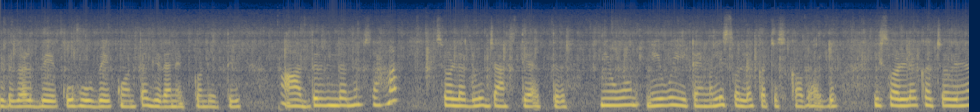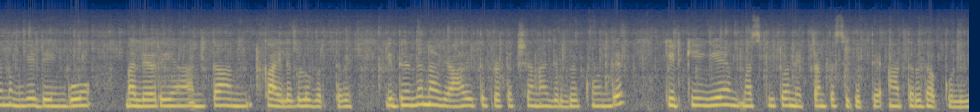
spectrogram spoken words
ಗಿಡಗಳು ಬೇಕು, ಹೂ ಬೇಕು ಅಂತ ಗಿಡ ನೆಟ್ಕೊಂಡಿರ್ತೀವಿ. ಅದರಿಂದನೂ ಸಹ ಸೊಳ್ಳೆಗಳು ಜಾಸ್ತಿ ಆಗ್ತವೆ. ನೀವು ನೀವು ಈ ಟೈಮಲ್ಲಿ ಸೊಳ್ಳೆ ಕಚ್ಚಿಸ್ಕೋಬಾರ್ದು. ಈ ಸೊಳ್ಳೆ ಕಚ್ಚೋದ್ರಿಂದ ನಮಗೆ ಡೆಂಗು, ಮಲೇರಿಯಾ ಅಂತ ಕಾಯಿಲೆಗಳು ಬರ್ತವೆ. ಇದರಿಂದ ನಾವು ಯಾವ ರೀತಿ ಪ್ರೊಟೆಕ್ಷನ್ ಆಗಿರಬೇಕು ಅಂದರೆ ಕಿಟಕಿಗೆ ಮಸ್ಕಿಟೋ, ನೆಟ್ ಅಂತ ಸಿಗುತ್ತೆ. ಆ ಥರದ್ದು ಹಾಕ್ಕೊಳ್ಳಿ.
